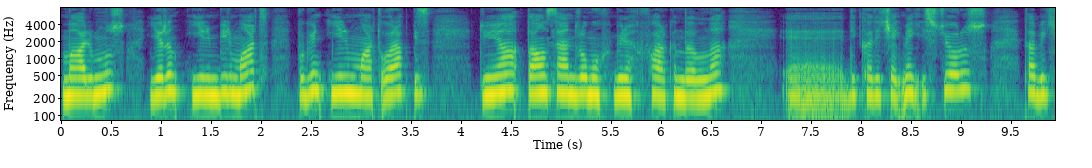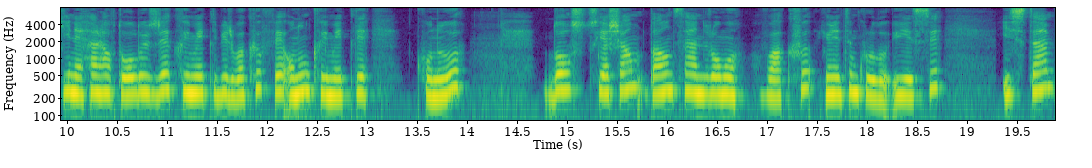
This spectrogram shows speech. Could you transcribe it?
Malumunuz yarın 21 Mart, bugün 20 Mart olarak biz Dünya Down Sendromu günü farkındalığına e, dikkati çekmek istiyoruz. Tabii ki yine her hafta olduğu üzere kıymetli bir vakıf ve onun kıymetli konuğu Dost Yaşam Down Sendromu Vakfı Yönetim Kurulu üyesi İstem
